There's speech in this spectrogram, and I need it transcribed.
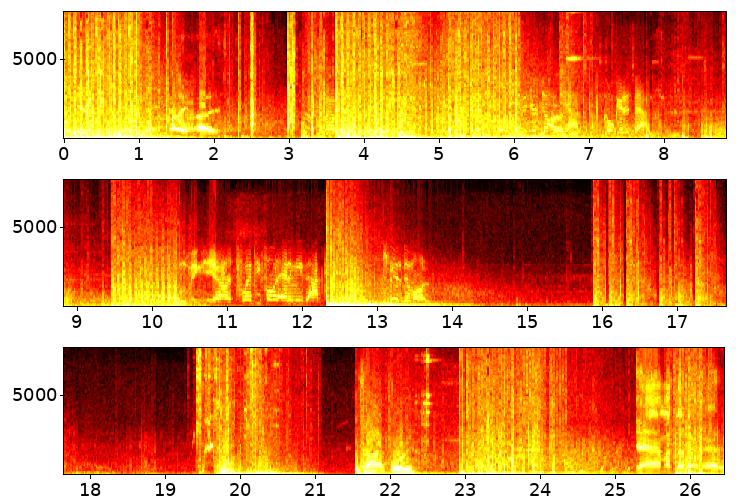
with a. Alright, alright. Your dog tag. Go get it back. Moving here. There are 24 enemies active. Kill them all. Hot, 40. Damn, I thought I had it.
